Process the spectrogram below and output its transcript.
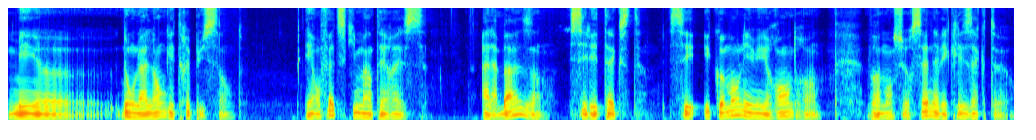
mais euh, dont la langue est très puissante. Et en fait, ce qui m'intéresse à la base, c'est les textes. C'est et comment les rendre vraiment sur scène avec les acteurs.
